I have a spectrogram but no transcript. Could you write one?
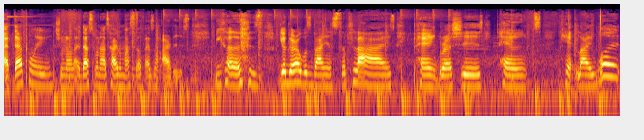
At that point, you know, like that's when I titled myself as an artist because your girl was buying supplies, paint brushes, paints, can't like what?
